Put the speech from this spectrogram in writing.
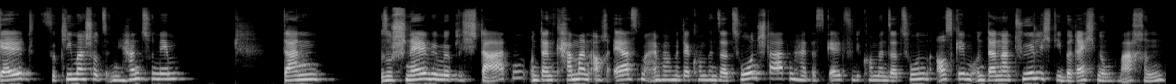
Geld für Klimaschutz in die Hand zu nehmen, dann so schnell wie möglich starten und dann kann man auch erstmal einfach mit der Kompensation starten, halt das Geld für die Kompensation ausgeben und dann natürlich die Berechnung machen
